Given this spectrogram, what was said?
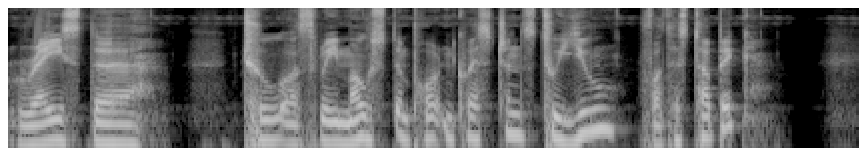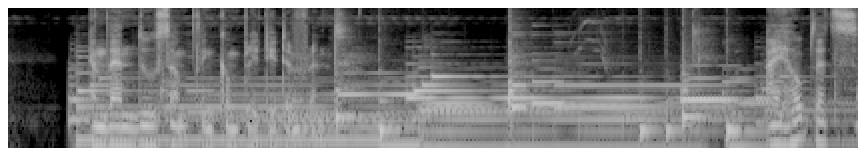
raise the two or three most important questions to you for this topic and then do something completely different. I hope that's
